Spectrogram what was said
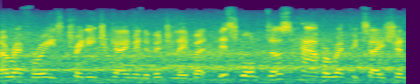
No referees treat each game individually, but this one does have a reputation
